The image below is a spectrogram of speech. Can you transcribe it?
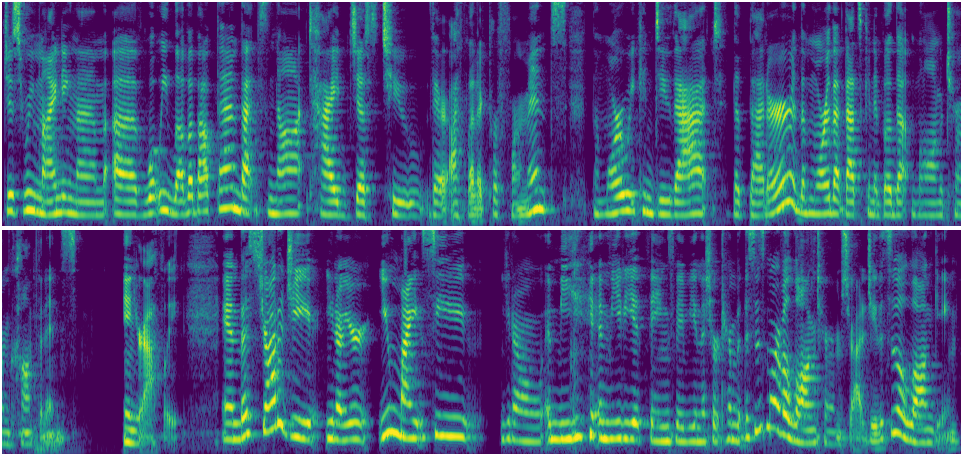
just reminding them of what we love about them that's not tied just to their athletic performance. The more we can do that, the better, the more that that's going to build that long term confidence in your athlete. And this strategy, you know, you're you might see you know immediate immediate things maybe in the short term but this is more of a long term strategy. This is a long game.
